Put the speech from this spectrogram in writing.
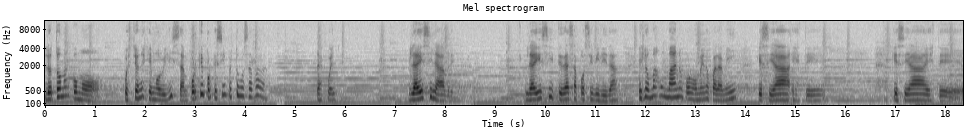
lo toman como cuestiones que movilizan. ¿Por qué? Porque siempre estuvo cerrada la escuela. La ESI la abre. La ESI te da esa posibilidad. Es lo más humano, por lo menos para mí, que se ha, este, que se este,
